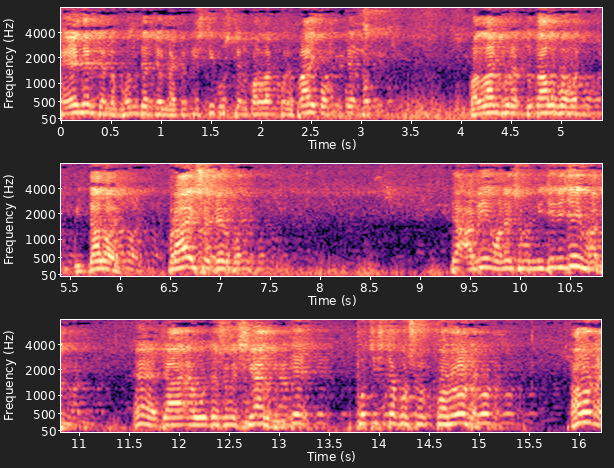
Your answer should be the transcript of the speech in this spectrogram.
মেয়েদের জন্য, বোনদের জন্য, একটা ডিস্ট্রিক্ট হোস্টেল কল্যাণপুরে প্রায় কমপ্লিটের পথে কল্যাণপুরের দুতাল ভবন বিদ্যালয় প্রায় শেষের পথে আমি অনেক সময় নিজে নিজেই ভাবি হ্যাঁ যা ওদের সঙ্গে শেয়ার করি। যে পঁচিশটা বছর করলোটা ভালোটা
